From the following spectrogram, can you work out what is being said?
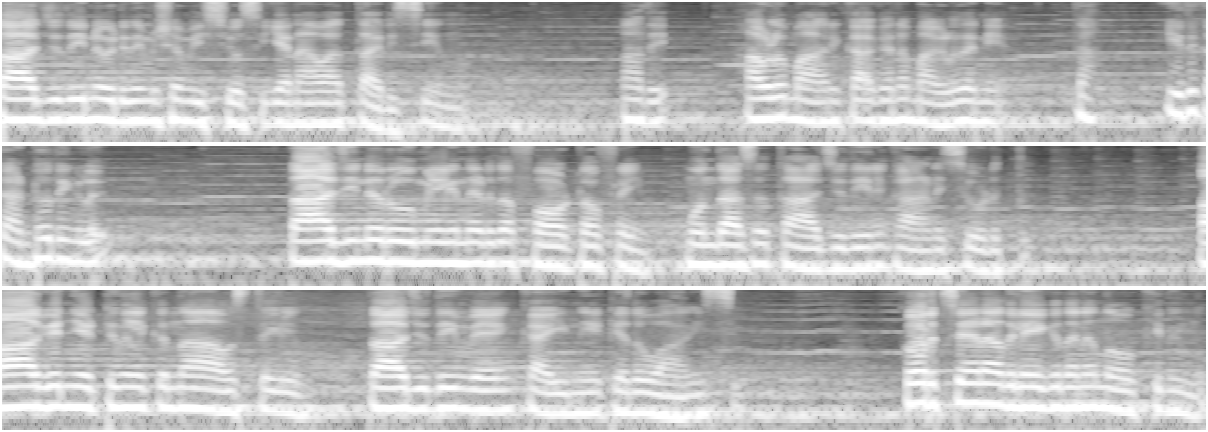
താജുദ്ദീൻ ഒരു നിമിഷം വിശ്വസിക്കാനാവാത്ത തരിച്ചു നിന്നു. അതെ അവൾ മാനിക്കാക്കന്റെ മകൾ തന്നെയാ. ദാ, ഇത് കണ്ടോ നിങ്ങൾ? താജിന്റെ റൂമിൽ നിന്നെടുത്ത ഫോട്ടോ ഫ്രെയിം മുന്താസ് താജുദ്ദീന് കാണിച്ചു കൊടുത്തു. ആകെ ഞെട്ടി നിൽക്കുന്ന അവസ്ഥയിലും അവസ്ഥയിൽ താജുദ്ദീൻ വേഗം കൈനീട്ടിയത് വാങ്ങിച്ചു. കുറച്ചുനേരം അതിലേക്ക് തന്നെ നോക്കി നിന്നു.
